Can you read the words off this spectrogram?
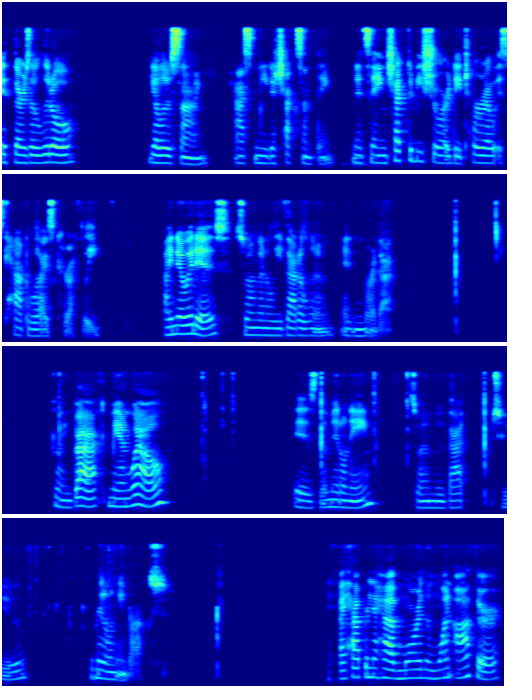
if there's a little yellow sign asking me to check something. And it's saying check to be sure DeToro is capitalized correctly. I know it is, so I'm going to leave that alone and ignore that. Going back, Manuel is the middle name, so I move that to the middle name box. If I happen to have more than one author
